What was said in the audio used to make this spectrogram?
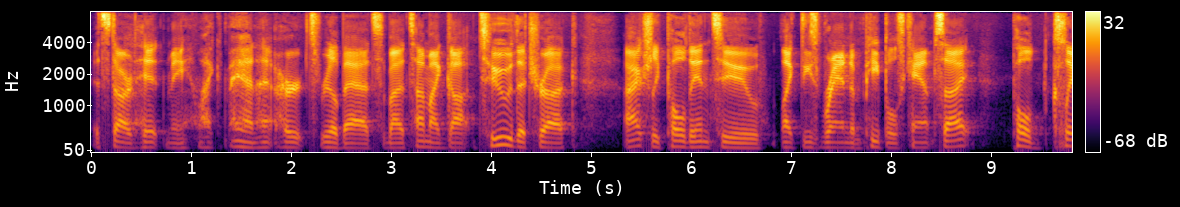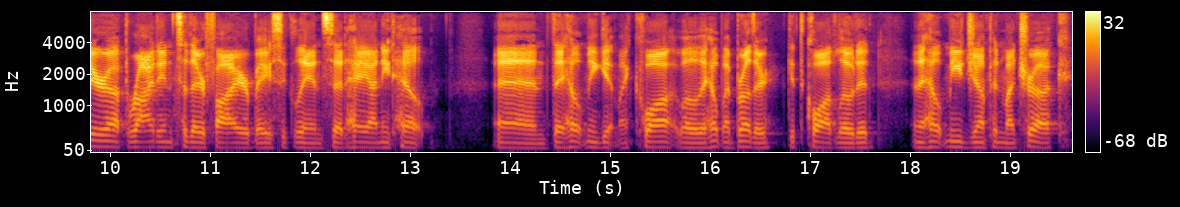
it started hitting me. Like, man, that hurts real bad. So by the time I got to the truck, I actually pulled into like these random people's campsite, pulled clear up right into their fire basically, and said, "Hey, I need help." And they helped me get my quad. Well, they helped my brother get the quad loaded, and they helped me jump in my truck.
